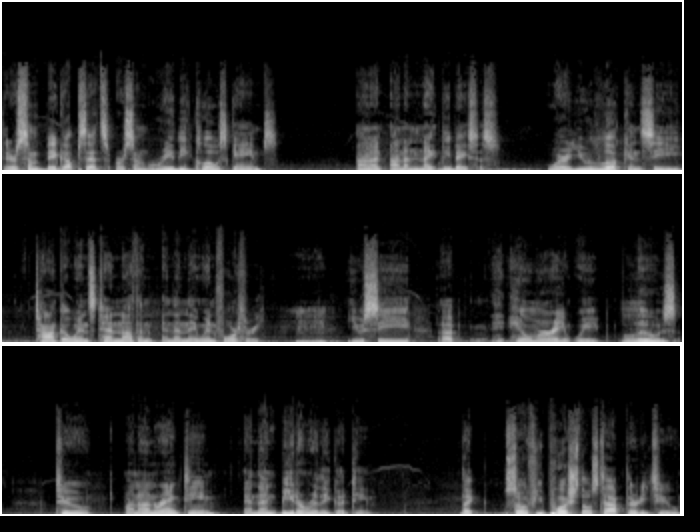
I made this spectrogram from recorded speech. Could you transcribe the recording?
There's some big upsets or some really close games on a, on a nightly basis where you look and see Tonka wins 10 nothing and then they win 4 3. Mm-hmm. You see uh, Hill Murray, we lose to an unranked team and then beat a really good team. Like so if you push those top 32,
